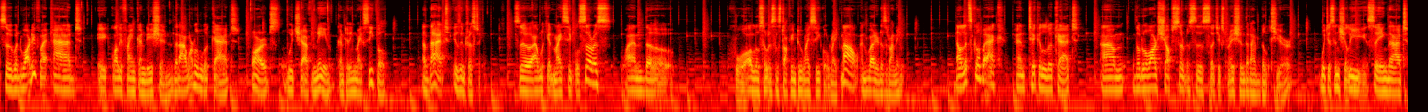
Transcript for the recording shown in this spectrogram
So, but what if I add a qualifying condition that I want to look at pods which have name containing MySQL? Now that is interesting. So I'm looking at MySQL service and the who all the services talking to MySQL right now and where it is running. Now let's go back and take a look at um, the robot shop services search expression that I've built here, which essentially is saying that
